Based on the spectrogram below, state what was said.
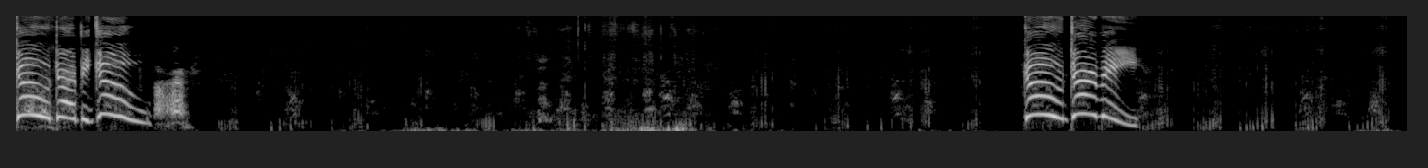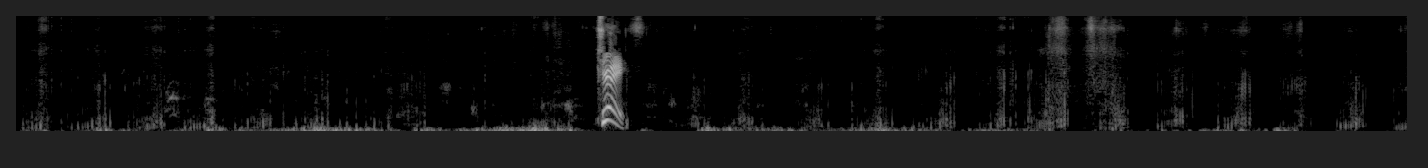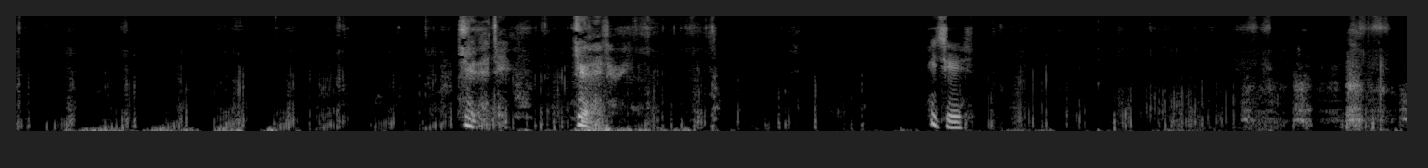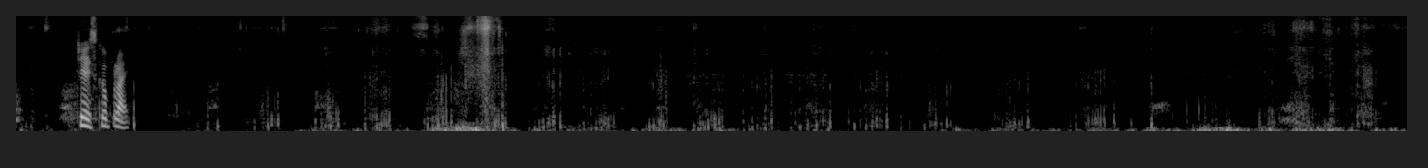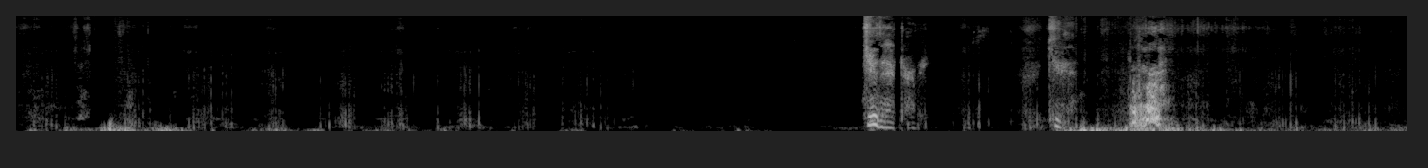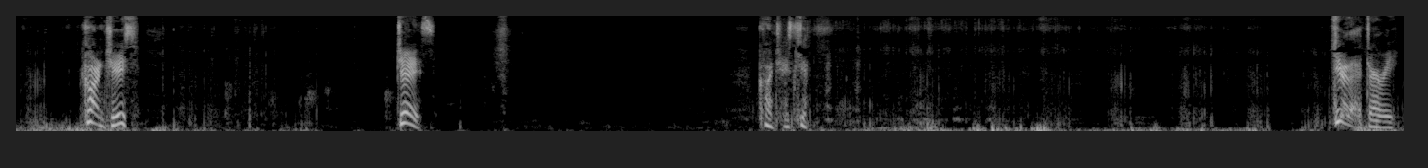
Go, Darby, go! Go, Chase! Give that to me. Give that to. Hey, Chase. Chase, go play. Give that, Darby. Give that. Come on, Chase. Chase. Come on, Chase, get. Give that, Darby.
